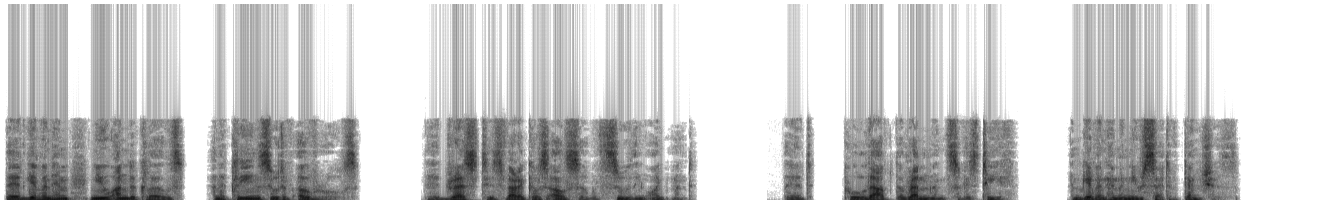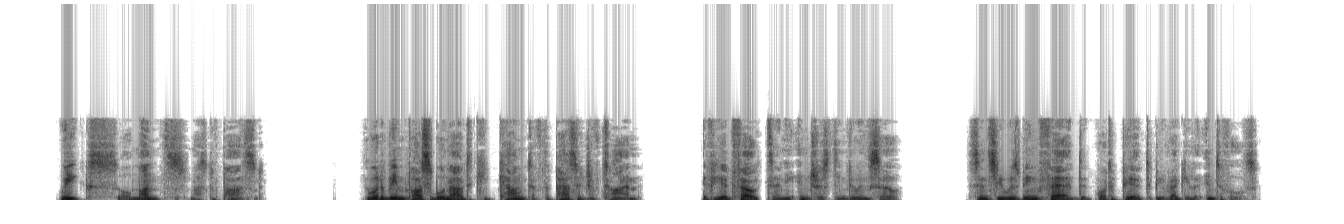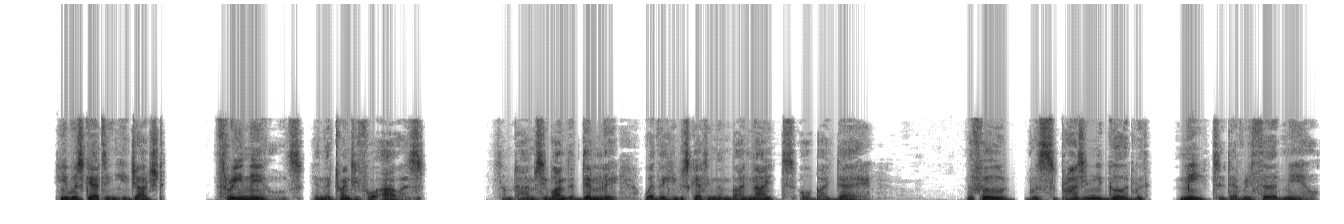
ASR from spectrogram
They had given him new underclothes and a clean suit of overalls. They had dressed his varicose ulcer with soothing ointment. They had pulled out the remnants of his teeth and given him a new set of dentures. Weeks or months must have passed. It would have been possible now to keep count of the passage of time, if he had felt any interest in doing so, since he was being fed at what appeared to be regular intervals. He was getting, he judged, three meals in the twenty-four hours. Sometimes he wondered dimly whether he was getting them by night or by day. The food was surprisingly good, with meat at every third meal.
